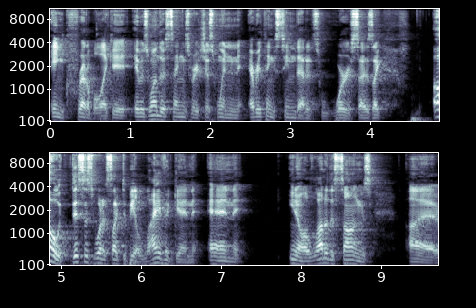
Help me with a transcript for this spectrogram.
incredible. Like it, it was one of those things where it's just when everything seemed at its worst, I was like, oh, this is what it's like to be alive again. And, you know, a lot of the songs uh,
